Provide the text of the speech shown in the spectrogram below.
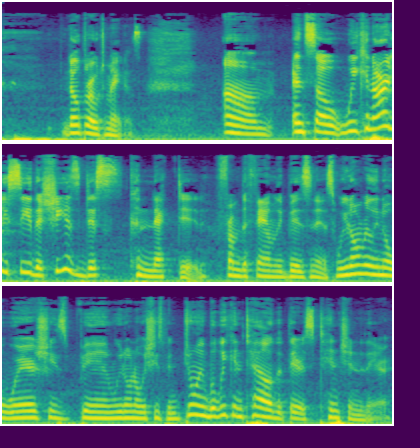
Don't throw tomatoes. Um, and so we can already see that she is disconnected from the family business. We don't really know where she's been. We don't know what she's been doing, but we can tell that there's tension there.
